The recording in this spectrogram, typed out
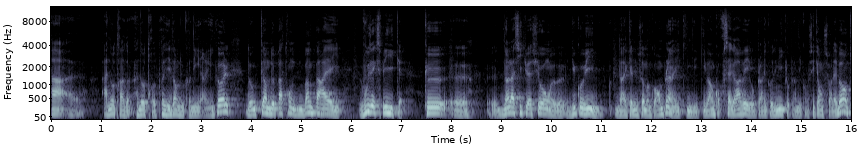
à, à, notre, président du Crédit Agricole. Donc, quand le patron d'une banque pareille vous explique que dans la situation euh, du Covid, dans laquelle nous sommes encore en plein et qui, va encore s'aggraver au plan économique, au plan des conséquences sur les banques,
